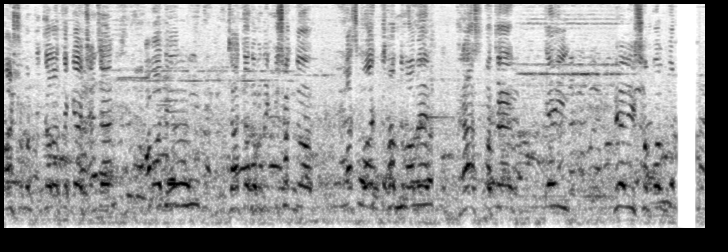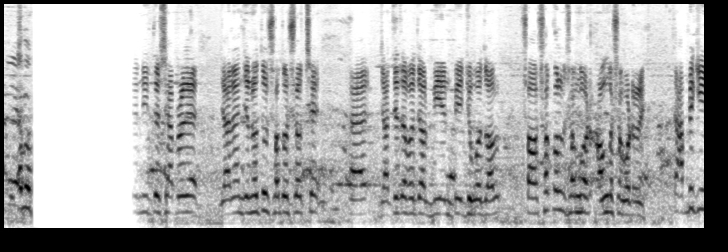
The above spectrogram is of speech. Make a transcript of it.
পার্শ্ববর্তী জেলা থেকে এসেছেন আমাদের জাতীয়তাবাদী কৃষক দল। আজকে ঐক্যবদ্ধভাবে রাজপথে এই র্যালি সফল এবং নির্দেশে আপনারা জানেন যে নতুন সদস্য হচ্ছে জাতীয়তাবাদী দল বিএনপি যুব দল সহ সকল অঙ্গ সংগঠনে। আপনি কি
